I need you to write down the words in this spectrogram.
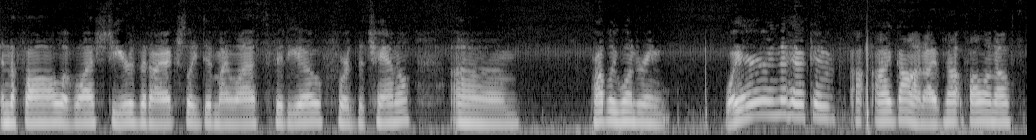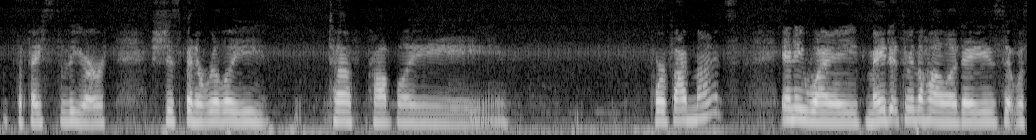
in the fall of last year that I actually did my last video for the channel. Um, probably wondering, where in the heck have I gone? I've not fallen off the face of the earth. It's just been a really tough, probably four or five months. Anyway, made it through the holidays. It was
